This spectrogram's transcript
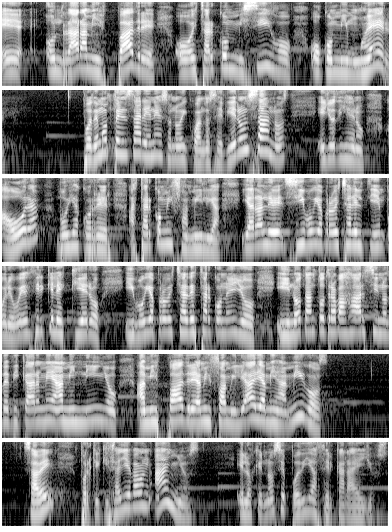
eh, honrar a mis padres o estar con mis hijos o con mi mujer podemos pensar en eso, ¿no? Y cuando se vieron sanos, ellos dijeron, ahora voy a correr, a estar con mi familia y ahora sí voy a aprovechar el tiempo y le voy a decir que les quiero y voy a aprovechar de estar con ellos y no tanto trabajar, sino dedicarme a mis niños, a mis padres, a mis familiares, a mis amigos. ¿Sabéis? Porque quizás llevaban años en los que no se podía acercar a ellos.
